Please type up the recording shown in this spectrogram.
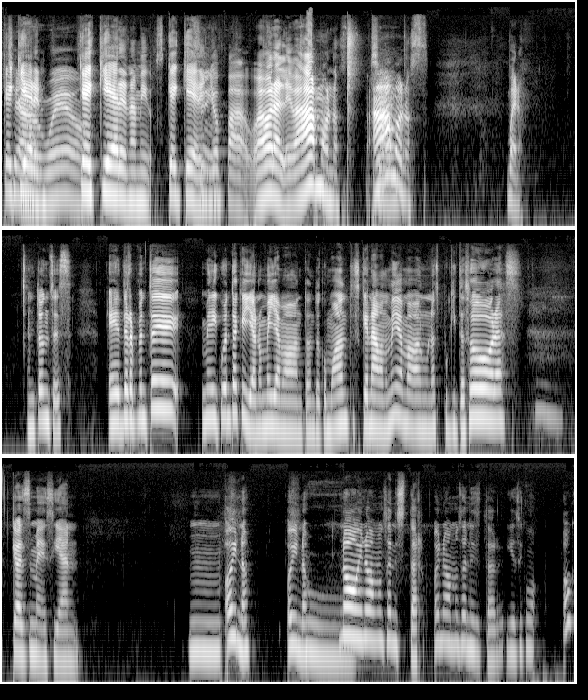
¿qué quieren? huevo. ¿Qué quieren, amigos? ¿Qué quieren? Sí. Yo pago. Órale, vámonos. Vámonos. Bueno, entonces, eh, de repente me di cuenta que ya no me llamaban tanto como antes, que nada más me llamaban unas poquitas horas, que a veces me decían, "Mm, hoy no, hoy no, Oh. no, hoy no vamos a necesitar, hoy no vamos a necesitar. Y así como, ok,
